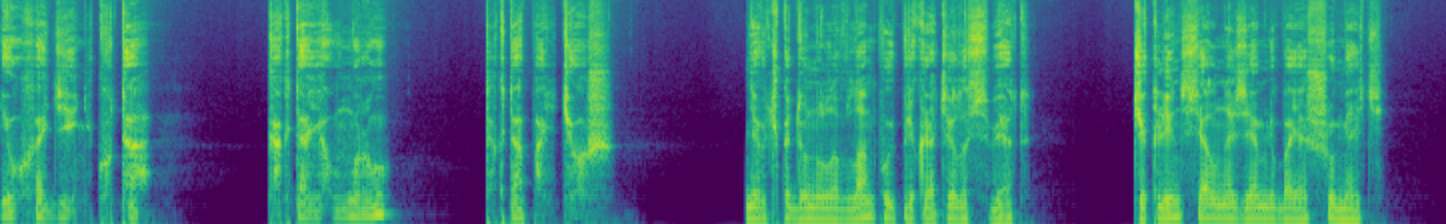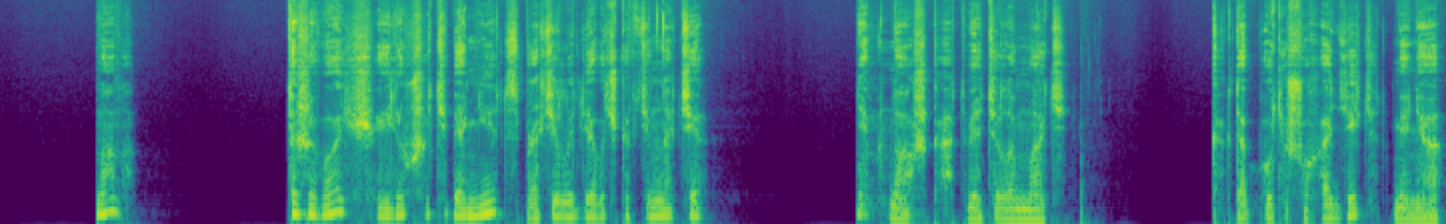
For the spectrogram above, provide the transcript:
Не уходи никуда. Когда я умру, тогда пойдешь». Девочка дунула в лампу и прекратила свет. Чеклин сел на землю, боясь шуметь. «Мама, ты жива еще или уж у тебя нет?» — спросила девочка в темноте. «Немножко», — ответила мать. «Когда будешь уходить от меня,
